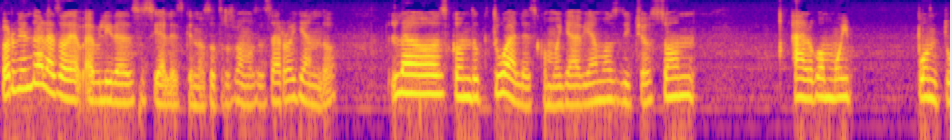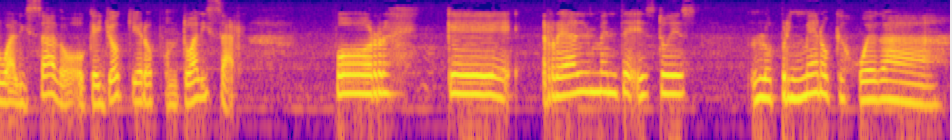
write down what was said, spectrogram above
Volviendo a las habilidades sociales que nosotros vamos desarrollando, los conductuales, como ya habíamos dicho, son algo muy puntualizado o que yo quiero puntualizar porque realmente esto es lo primero que juega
